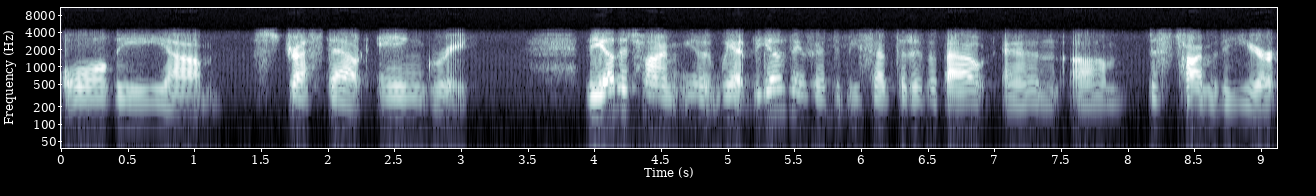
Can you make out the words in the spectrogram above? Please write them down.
all the um, stressed out, angry. The other time, you know, we have, the other things we have to be sensitive about, and um, this time of the year,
